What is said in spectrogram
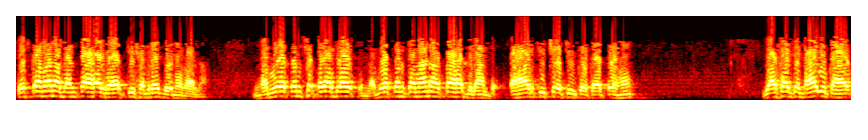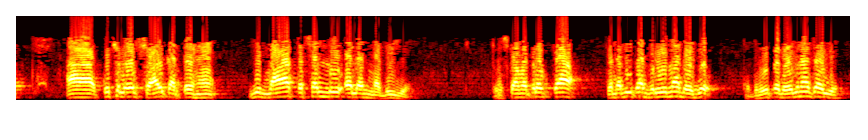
تو اس کا معنی بنتا ہے غیر کی خبریں دینے والا۔ نبوتن سے پڑھا جائے تو نبوتن کا معنی ہوتا ہے بلند، پہاڑ کی چوٹی کو کہتے ہیں۔ جیسا کہ بعض اوقات کچھ لوگ سوال کرتے ہیں، یہ لا تسلو النبی۔ تو اس کا مطلب کیا؟ کہ نبی کا ضرور نہ بھیجو، تو ضرور تو بھیجنا چاہیے۔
